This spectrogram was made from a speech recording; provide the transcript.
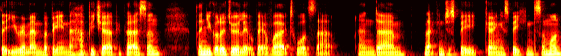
that you remember being the happy chirpy person, then you've got to do a little bit of work towards that, and um, that can just be going and speaking to someone.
